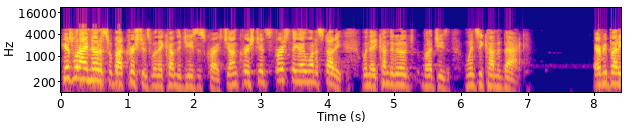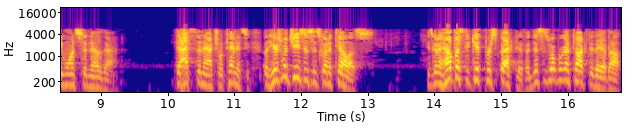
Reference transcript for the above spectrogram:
Here's what I notice about Christians when they come to Jesus Christ. Young Christians, first thing they want to study when they come to go about Jesus, when's he coming back? Everybody wants to know that. That's the natural tendency. But here's what Jesus is going to tell us. He's going to help us to get perspective, and this is what we're going to talk today about.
